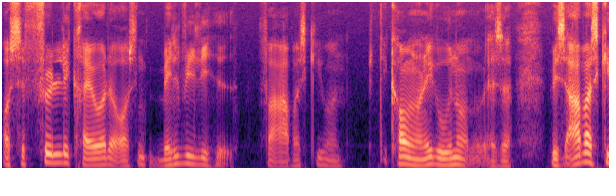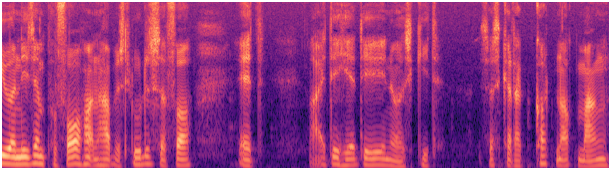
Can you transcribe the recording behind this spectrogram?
Og selvfølgelig kræver det også en velvillighed fra arbejdsgiveren. Det kommer man ikke udenom. Altså, hvis arbejdsgiveren ligesom på forhånd har besluttet sig for, at nej, det her det er noget skidt, så skal der godt nok mange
